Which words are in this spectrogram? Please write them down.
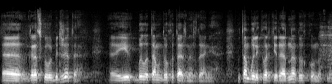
э, городского бюджета, э, и было там двухэтажное здание. Ну, там были квартиры одна, двухкомнатная.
